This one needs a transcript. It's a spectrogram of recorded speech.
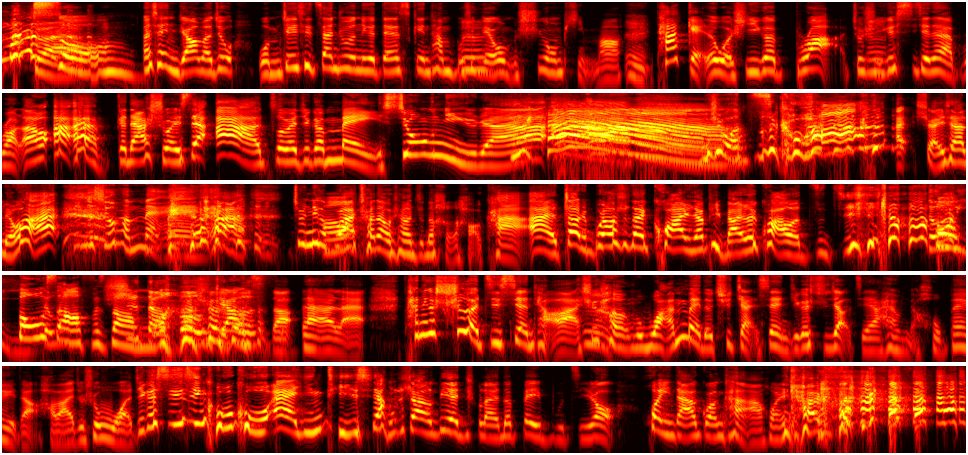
而且你知道吗？就我们这期赞助的那个 Dance Skin，他们不是嗯给我们试用品吗？嗯他给的我是一一个 bra，就是一个细肩带的 bra。然后啊，哎，跟大家说一下啊，作为这个美胸女人啊，不是我自夸，哎，甩一下刘海，真的胸很美。就那个好 bra 穿在我身上真的很好看。哎，到底不知道是在夸人家品牌，还是在夸我自己？都 both of 是 them 的，是 这样子的，来来来，它那个设计线条啊，是嗯很完美的去展现你这个直角肩还有你的后背的，好吧？就是我这个辛辛苦苦哎引体向上练出来的背部肌肉，欢迎大家观看啊！欢迎大家观看。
